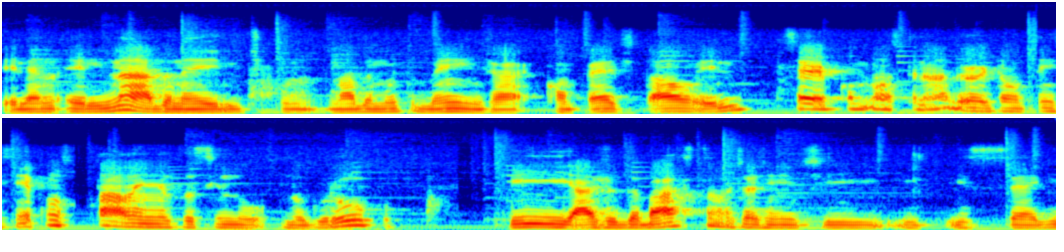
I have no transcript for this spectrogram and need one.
ele, é, ele nada, né? Ele, tipo, nada muito bem, já compete e tal. Ele serve como nosso treinador. Então tem sempre uns talentos, assim, no, no grupo que ajuda bastante a gente e, e segue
